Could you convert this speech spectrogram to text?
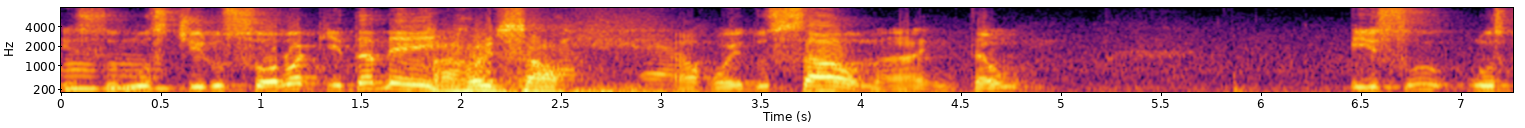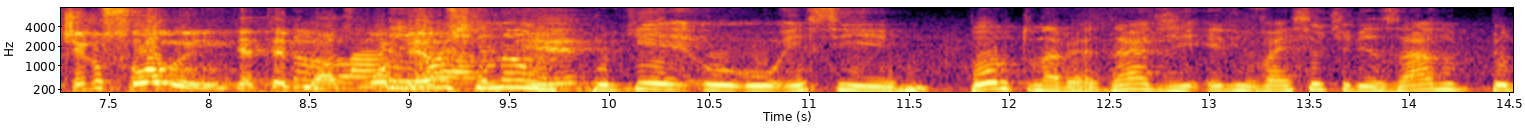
Isso nos tira o sono aqui também. Arroio de sal. Arroio do Sal, né? Então, isso nos tira o sono em determinados claro. momentos. Eu acho que não, porque- porque o, o- esse porto, na verdade, ele vai ser utilizado por,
